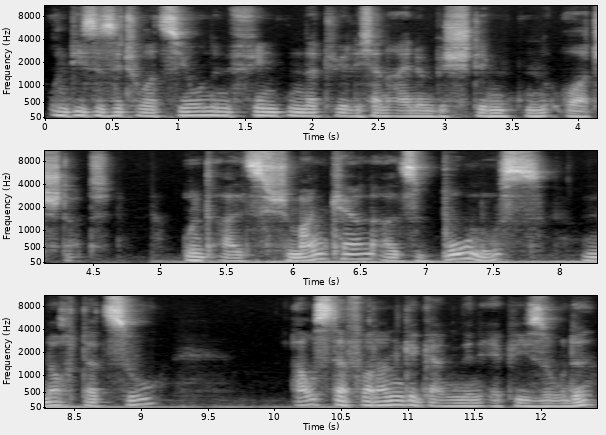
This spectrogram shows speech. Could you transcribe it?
und diese Situationen finden natürlich an einem bestimmten Ort statt. Und als Schmankerl, als Bonus noch dazu aus der vorangegangenen Episode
